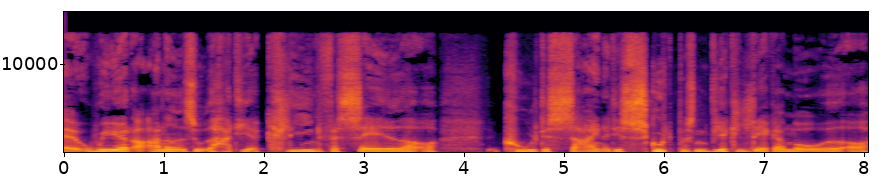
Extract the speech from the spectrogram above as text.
Øh, weird og anderledes ud, og har de her clean facader og cool design, og det er skudt på sådan en virkelig lækker måde, og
